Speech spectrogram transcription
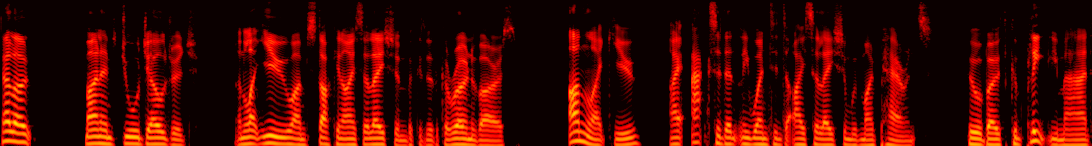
Hello, my name's George Eldridge, and like you, I'm stuck in isolation because of the coronavirus. Unlike you, I accidentally went into isolation with my parents, who are both completely mad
